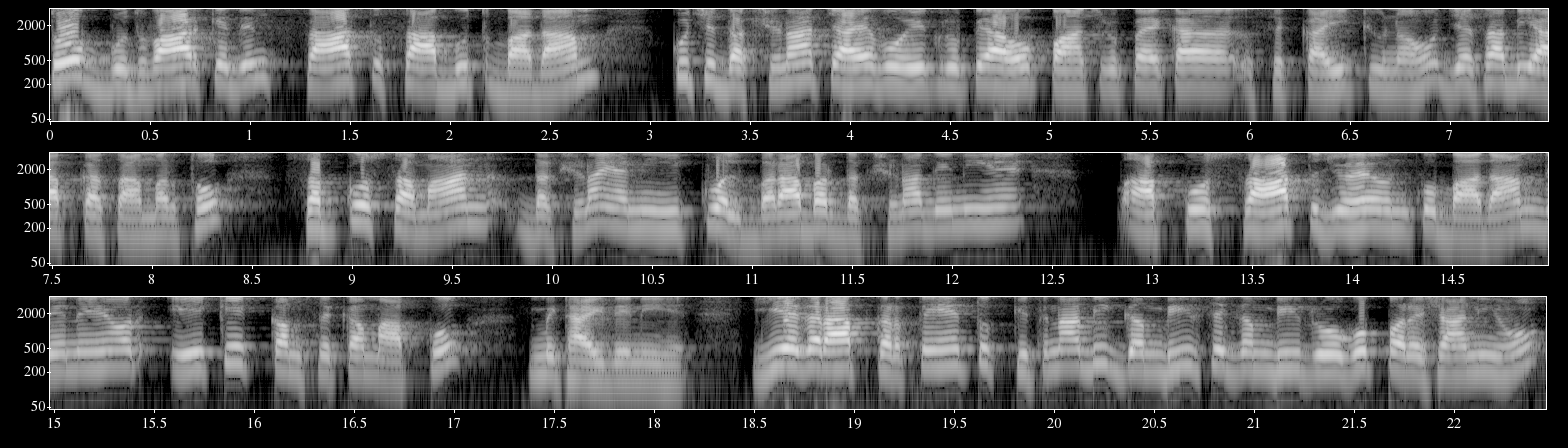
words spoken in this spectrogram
तो बुधवार के दिन सात साबुत बादाम, कुछ दक्षिणा, चाहे वो एक रुपया हो, पाँच रुपए का सिक्का ही क्यों ना हो, जैसा भी आपका सामर्थ्य हो, सबको समान दक्षिणा यानी इक्वल बराबर दक्षिणा देनी है। आपको सात जो है उनको बादाम देने हैं और एक एक कम से कम आपको मिठाई देनी है। ये अगर आप करते हैं तो कितना भी गंभीर से गंभीर रोग हो परेशानी हो,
